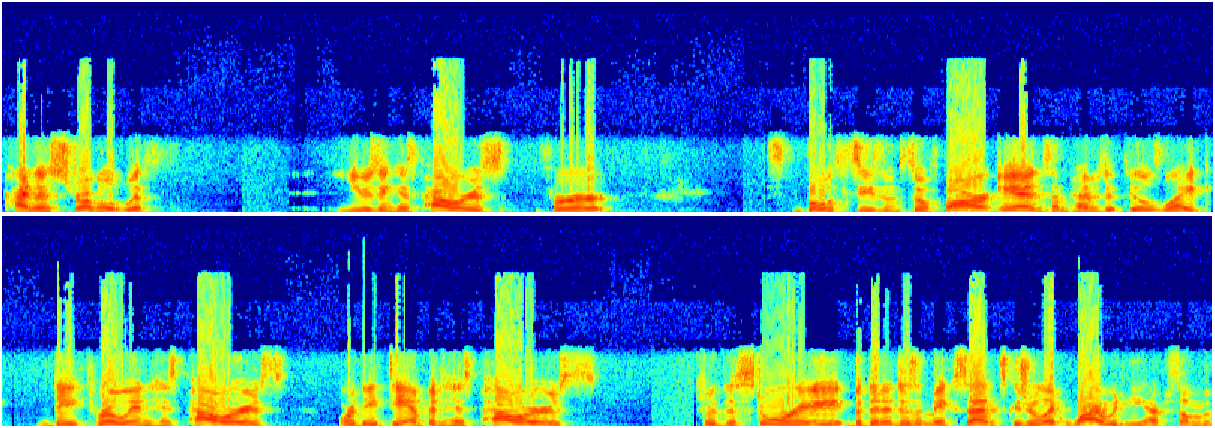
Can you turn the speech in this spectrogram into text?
kind of struggled with using his powers for both seasons so far and sometimes it feels like they throw in his powers or they dampen his powers for the story but then it doesn't make sense because you're like why would he have some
